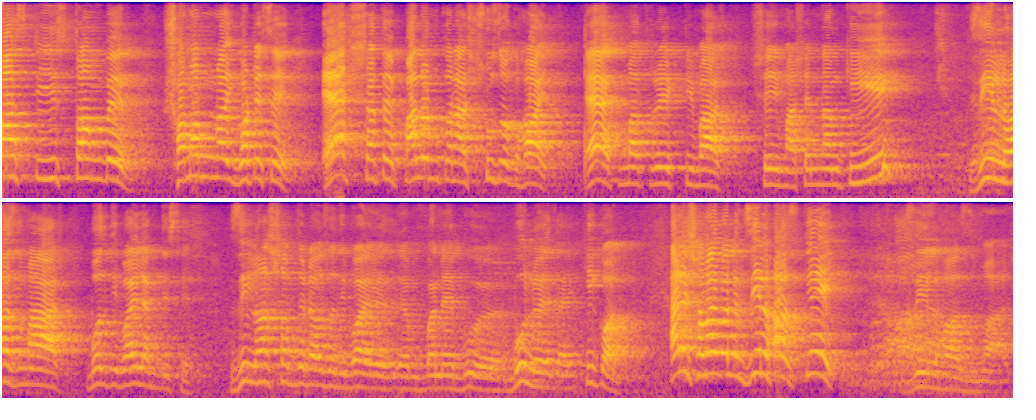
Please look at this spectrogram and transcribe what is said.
পাঁচটি স্তম্ভের সমন্বয় ঘটেছে, একসাথে পালন করার সুযোগ হয়, একমাত্র একটি মাস। সেই মাসের নাম কি? জিল হজ মাস। বলতে ভয় লাগতেছে। জিল হজ শব্দটাও যদি ভয় মানে ভুল হয়ে যায়, কি কর? আরে সবাই বলেন জিল হজ কি? জিল হজ মাস।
